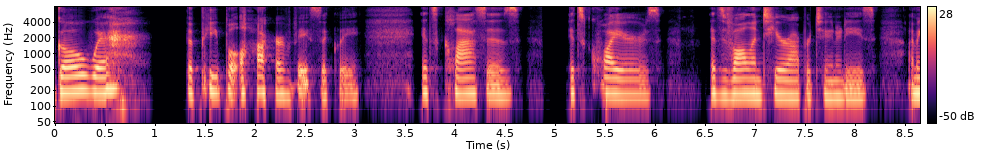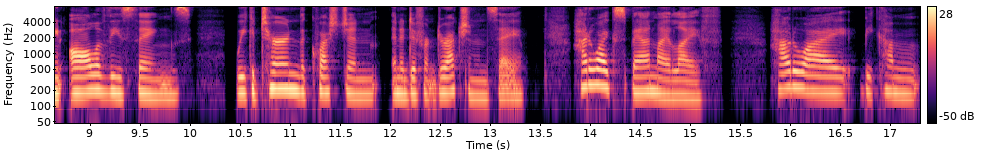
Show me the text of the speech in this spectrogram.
Go where the people are, basically. It's classes, it's choirs, it's volunteer opportunities. I mean, all of these things, we could turn the question in a different direction and say, how do I expand my life? How do I become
